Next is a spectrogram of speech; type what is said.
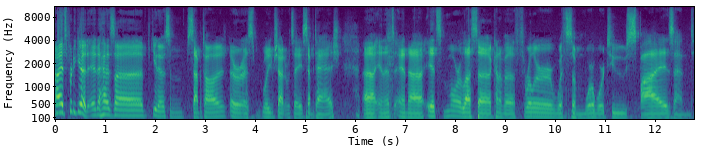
Uh, it's pretty good. It has, uh, you know, some sabotage, or as William Shatner would say, sabotage uh, in it. And uh, it's more or less uh, kind of a thriller with some World War II spies and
